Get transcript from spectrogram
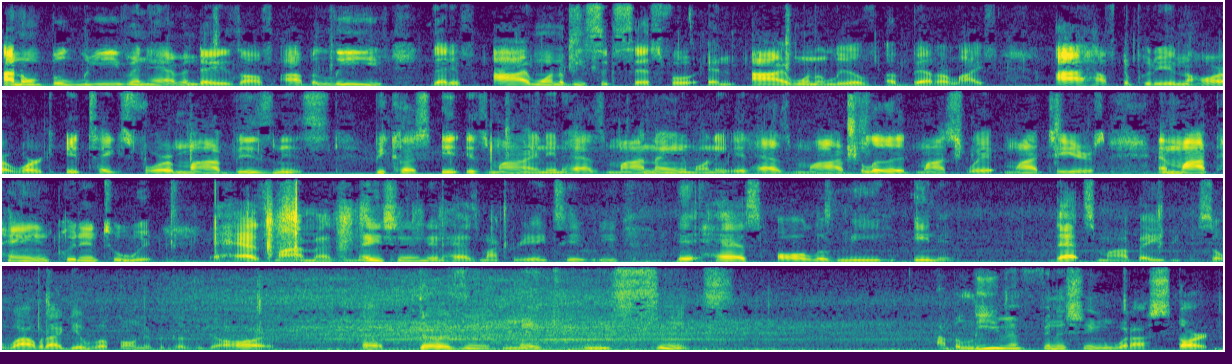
I don't believe in having days off. I believe that if I want to be successful and I want to live a better life, I have to put in the hard work it takes for my business because it is mine. It has my name on it. It has my blood, my sweat, my tears, and my pain put into it. It has my imagination. It has my creativity. It has all of me in it. That's my baby. So why would I give up on it because it's hard? That doesn't make any sense. I believe in finishing what I start.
